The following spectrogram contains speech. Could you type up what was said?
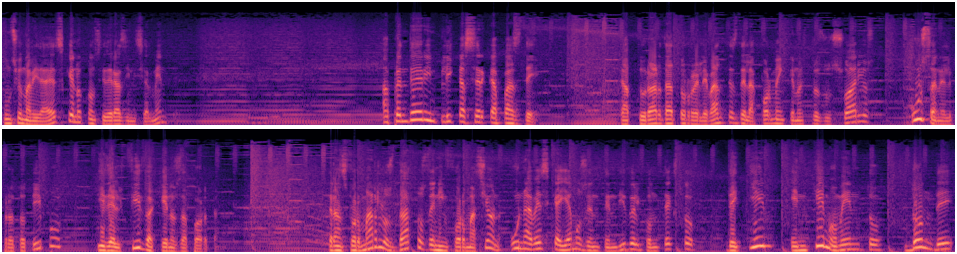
funcionalidades que no consideras inicialmente. Aprender implica ser capaz de capturar datos relevantes de la forma en que nuestros usuarios usan el prototipo y del feedback que nos aportan. Transformar los datos en información una vez que hayamos entendido el contexto de quién, en qué momento, dónde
